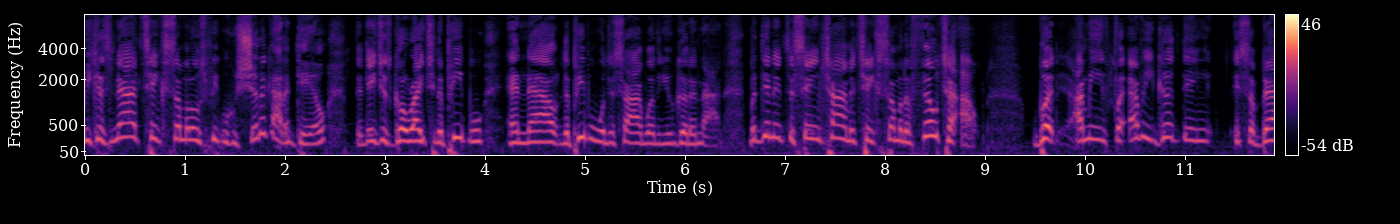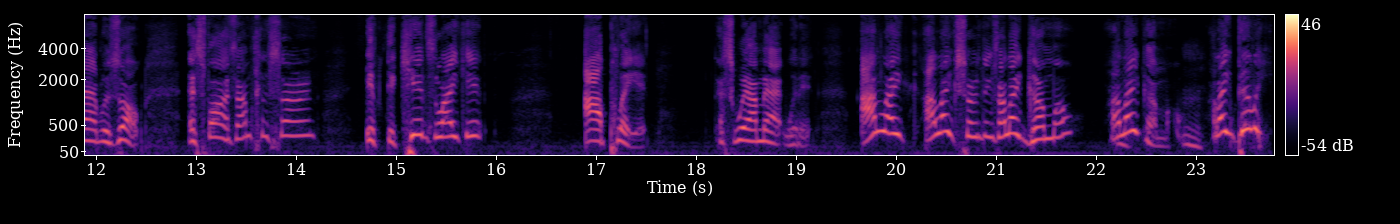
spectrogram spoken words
because now it takes some of those people who should have got a deal that they just go right to the people, and now the people will decide whether you're good or not. But then at the same time, it takes some of the filter out. But I mean, for every good thing, it's a bad result. As far as I'm concerned, if the kids like it, I'll play it. That's where I'm at with it. I like I like certain things. I like Gummo. I like Gummo. Mm. I like Billy.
